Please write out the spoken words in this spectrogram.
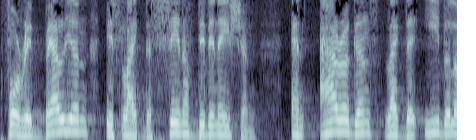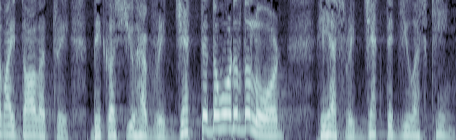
For rebellion is like the sin of divination, and arrogance like the evil of idolatry, because you have rejected the word of the Lord He has rejected you as king.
